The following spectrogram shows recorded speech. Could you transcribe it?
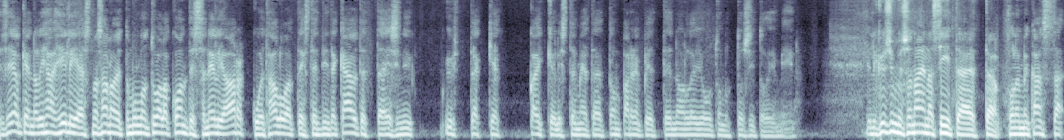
Ja sen jälkeen oli ihan hiljaa. Sitten mä sanoin, että mulla on tuolla kontissa neljä arkkua, että haluatteko, että niitä käytettäisiin niin yhtäkkiä kaikki oli sitä mieltä, että on parempi, ettei ne ole joutunut tosi toimiin. Eli kysymys on aina siitä, että olemme kanssa,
